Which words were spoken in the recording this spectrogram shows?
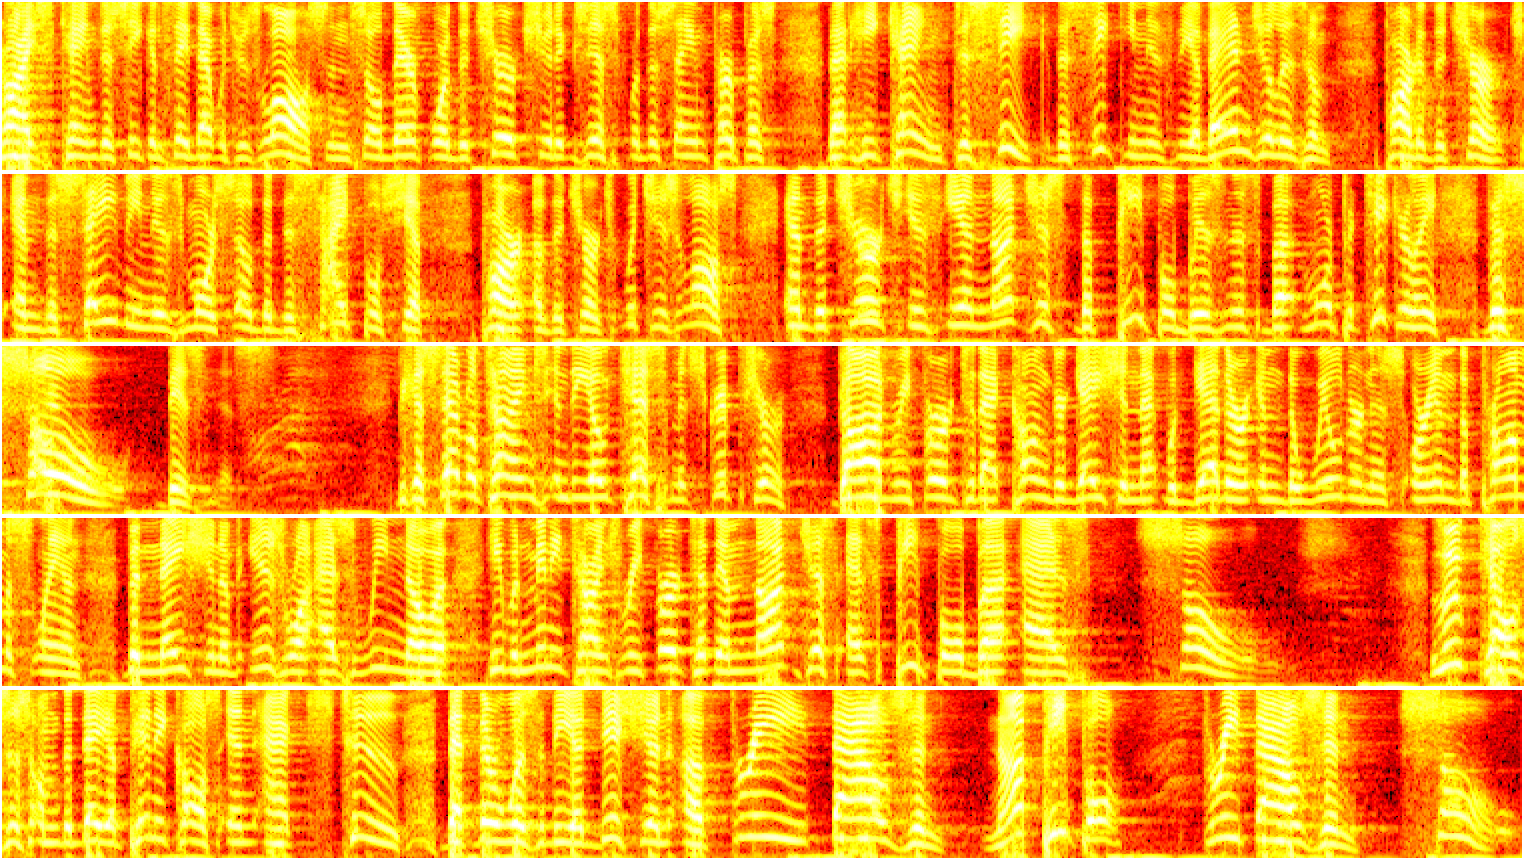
Christ came to seek and save that which was lost. And so, therefore, the church should exist for the same purpose that he came to seek. The seeking is the evangelism part of the church, and the saving is more so the discipleship part of the church, which is lost. And the church is in not just the people business, but more particularly the soul business. Because several times in the Old Testament scripture, God referred to that congregation that would gather in the wilderness or in the promised land, the nation of Israel as we know it. He would many times refer to them not just as people, but as souls. Luke tells us on the day of Pentecost in Acts 2 that there was the addition of 3,000, not people, 3,000 souls.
